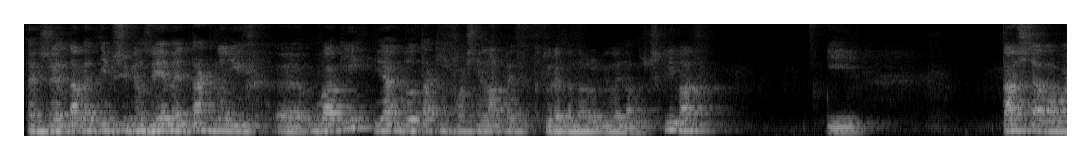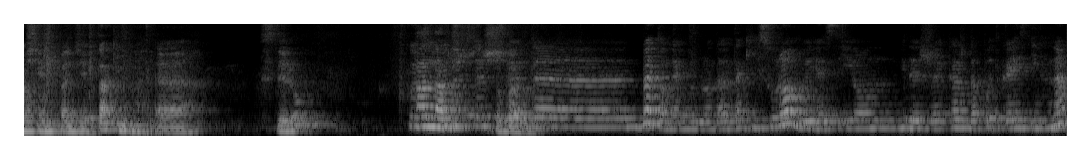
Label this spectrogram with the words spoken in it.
także nawet nie przywiązujemy tak do nich e, uwagi, jak do takich właśnie lampek, które będą robiły nam klimat i ta ściana właśnie będzie w takim e, stylu. A na- też dokładnie. ten beton jak wygląda, taki surowy jest i on widać, że każda płytka jest inna.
